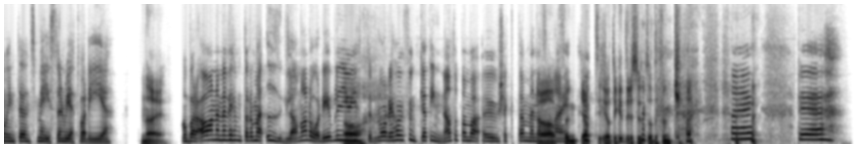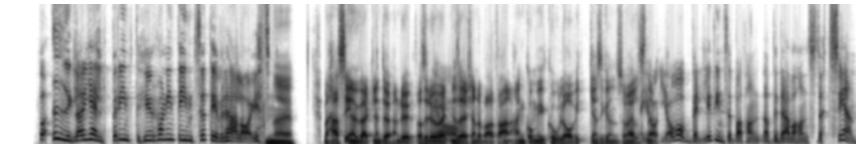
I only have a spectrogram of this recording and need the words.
Och inte ens Mason vet vad det är. Nej. Och bara, ja ah, nej men vi hämtar de här iglarna då, det blir ju Ja. jättebra, det har ju funkat innan. Typ man bara, ursäkta men alltså ja, nej. funkat. Jag tycker inte det ser ut att det funkar. nej. Det... Bara iglar hjälper inte, hur har ni inte insett det vid det här laget? Nej. Men här ser han ju verkligen döende ut. Alltså det var Ja. verkligen så jag kände bara att han, han kommer ju coola av vilken sekund som helst. Jag, jag var väldigt inställd på att, han, att det där var hans dödsscen.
